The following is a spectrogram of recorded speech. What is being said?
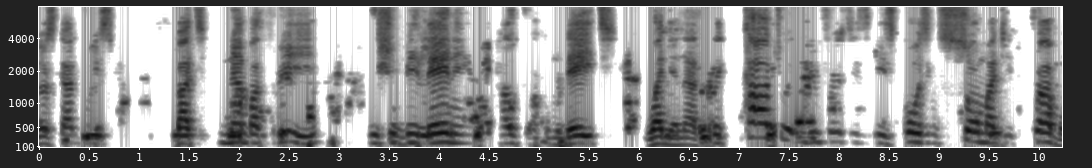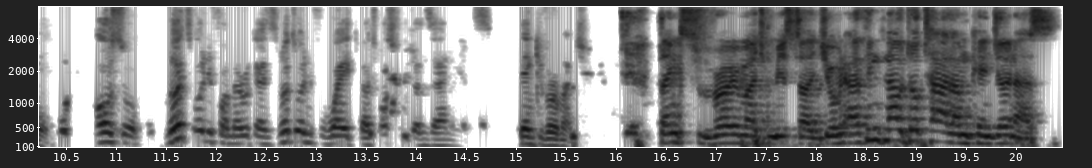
those countries, but number three we should be learning how to accommodate one another. The cultural differences is causing so much trouble. Also, not only for Americans, not only for white, but also for Tanzanians. Thank you very much. Thanks very much, Mr. Jomin. I think now Dr. Alam can join us.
